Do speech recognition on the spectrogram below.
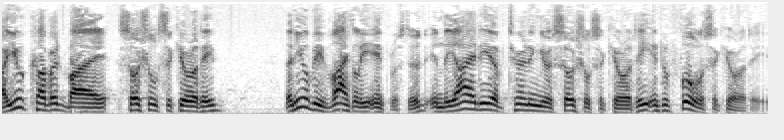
Are you covered by Social Security? Then you'll be vitally interested in the idea of turning your Social Security into full security.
